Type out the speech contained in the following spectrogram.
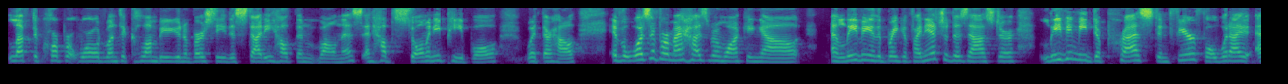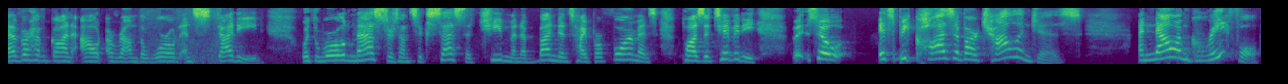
left the corporate world, went to Columbia University to study health and wellness and help so many people with their health. If it wasn't for my husband walking out and leaving in the brink of financial disaster, leaving me depressed and fearful, would I ever have gone out around the world and studied with world masters on success, achievement, abundance, high performance, positivity? But so it's because of our challenges. And now I'm grateful.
